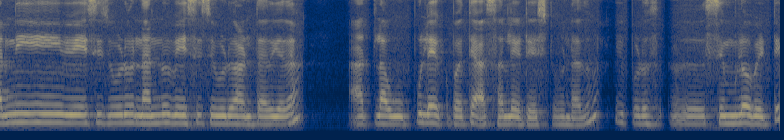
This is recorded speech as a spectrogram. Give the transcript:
అన్నీ వేసి చూడు నన్ను వేసి చూడు అంటుంది కదా. అట్లా ఉప్పు లేకపోతే అసలే టేస్ట్ ఉండదు. ఇప్పుడు సిమ్లో పెట్టి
